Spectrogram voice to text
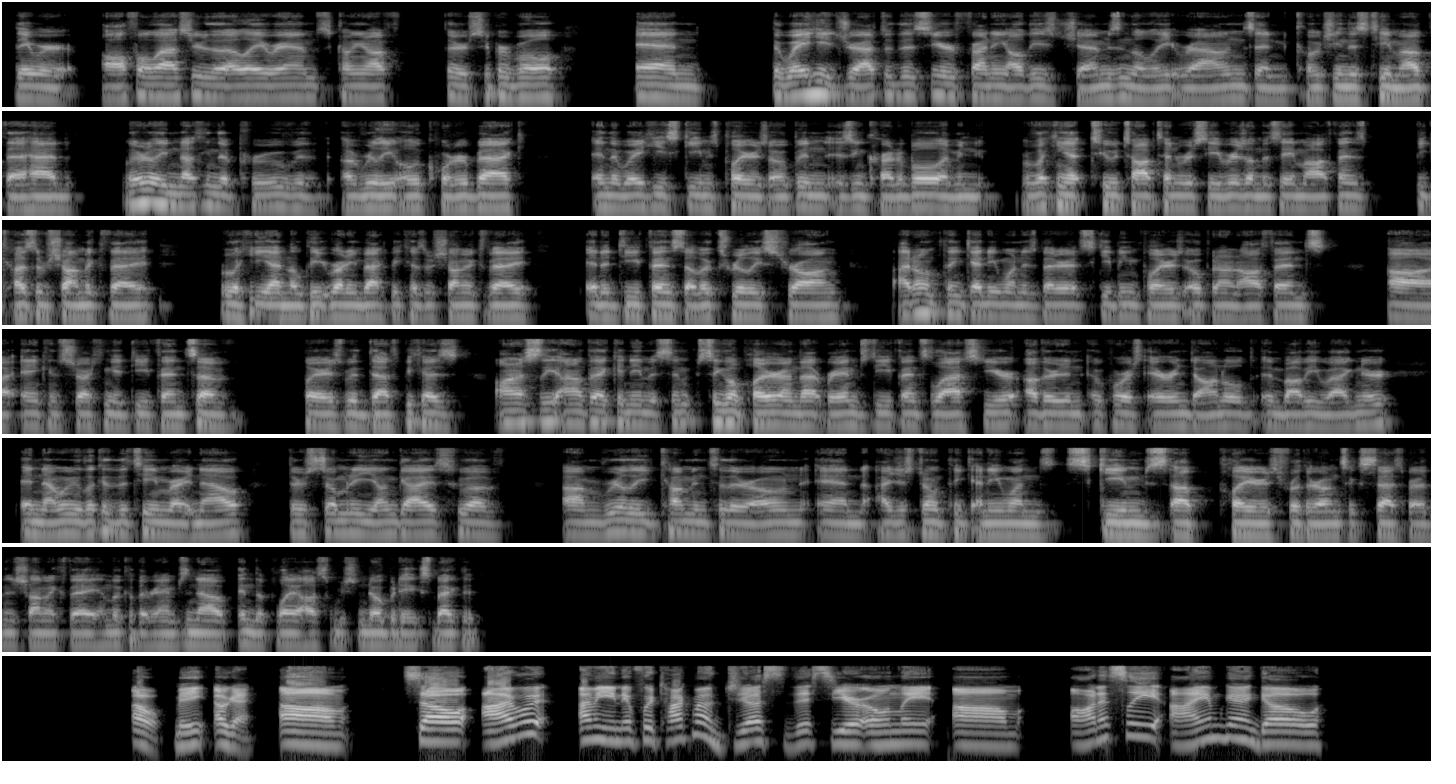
they were awful last year, the LA Rams, coming off their Super Bowl. And the way he drafted this year, finding all these gems in the late rounds and coaching this team up that had literally nothing to prove with a really old quarterback and the way he schemes players open is incredible. I mean, we're looking at two top 10 receivers on the same offense because of Sean McVay. We're looking at an elite running back because of Sean McVay and a defense that looks really strong. I don't think anyone is better at scheming players open on offense uh, and constructing a defense of players with depth because honestly, I don't think I can name a sim- single player on that Rams defense last year other than, of course, Aaron Donald and Bobby Wagner. And now when we look at the team right now, there's so many young guys who have um, really come into their own. And I just don't think anyone schemes up players for their own success better than Sean McVay. And look at the Rams now in the playoffs, which nobody expected. Oh, me? Okay. Um, so I would I mean, if we're talking about just this year only, um, honestly, I am gonna go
